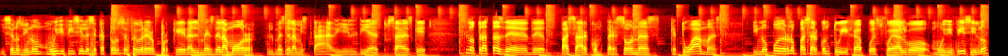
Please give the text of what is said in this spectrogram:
y se nos vino muy difícil ese 14 de febrero porque era el mes del amor, el mes de la amistad y el día, tú sabes que lo tratas de, pasar con personas que tú amas y no poderlo pasar con tu hija pues fue algo muy difícil, ¿no?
